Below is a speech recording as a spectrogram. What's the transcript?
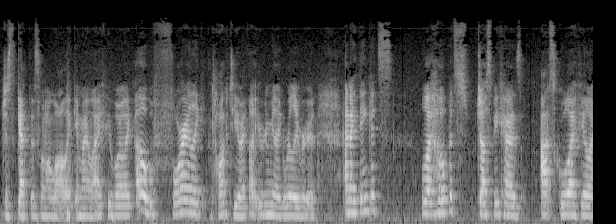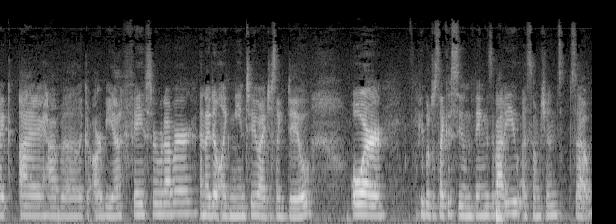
just get this one a lot like in my life. People are like, oh, before I like talk to you, I thought you were gonna be like really rude. And I think it's, well, I hope it's just because at school I feel like I have a like a RBF face or whatever and I don't like mean to, I just like do. Or people just like assume things about you, assumptions. So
